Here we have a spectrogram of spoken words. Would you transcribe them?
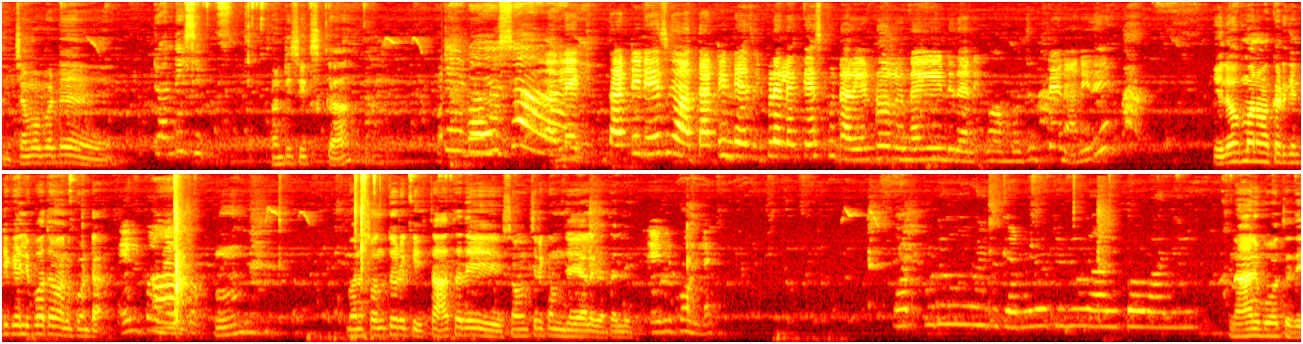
రిచ్చమ్మ బర్త్డే ట్వంటీ సిక్స్కా థర్టీ డేస్ థర్టీన్ డేస్. ఇప్పుడే లెక్కేసుకుంటారు. ఎన్ని రోజులు ఉన్నాయి ఏంటిదని? మా అమ్మ జుట్టేనా ఇది ఈలోపు మనం అక్కడికి ఇంటికి వెళ్ళిపోతాం అనుకుంటా. ఉమ్. మన సొంతూరికి తాతది సంవత్సరికం చేయాలి కదా తల్లి. నానిపోతుంది.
